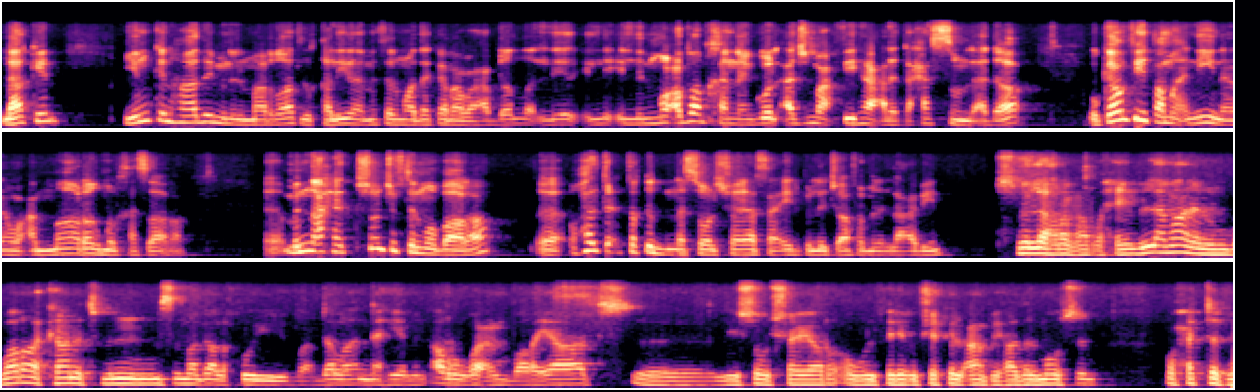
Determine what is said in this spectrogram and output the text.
لكن يمكن هذه من المرات القليلة مثل ما ذكر أبو عبد الله اللي, اللي المعظم خلينا نقول أجمع فيها على تحسن الأداء وكان في طمأنينة نوعا ما رغم الخسارة من ناحية شلون شفت المباراة وهل تعتقد أن سولشاير سعيد باللي شافه من اللاعبين؟ بسم الله الرحمن الرحيم بالأمانة المباراة كانت من مثل ما قال أخوي أبو عبد الله إنها هي من أروع المباريات آه، لسولشاير أو الفريق بشكل عام في هذا الموسم وحتى في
